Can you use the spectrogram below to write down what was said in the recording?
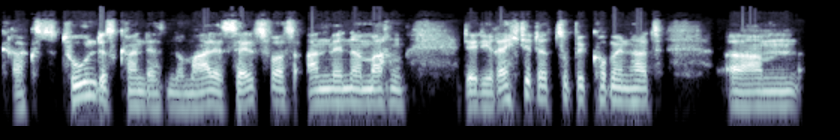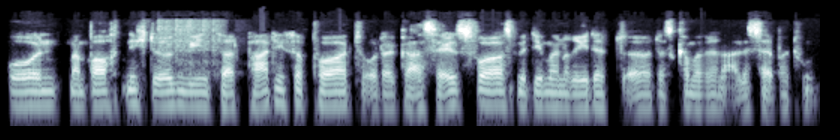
Krax zu tun. Das kann der normale Salesforce-Anwender machen, der die Rechte dazu bekommen hat. Ähm, und man braucht nicht irgendwie einen Third-Party-Support oder gar Salesforce, mit dem man redet. Äh, das kann man dann alles selber tun.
